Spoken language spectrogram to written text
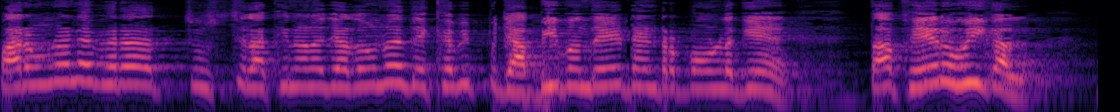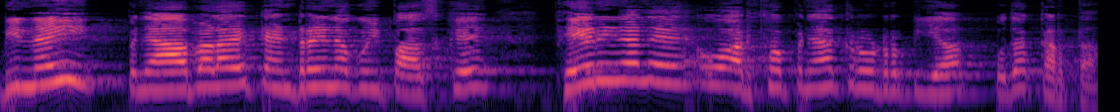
ਪਰ ਉਹਨਾਂ ਨੇ ਫਿਰ ਚੁਸ ਚਲਾਕੀ ਨਾਲ ਜਦੋਂ ਉਹਨਾਂ ਨੇ ਦੇਖਿਆ ਵੀ ਪੰਜਾਬੀ ਬੰਦੇ ਇਹ ਟੈਂਡਰ ਪਾਉਣ ਲੱਗੇ ਆ। ਤਾਂ ਫਿਰ ਉਹੀ ਗੱਲ ਵੀ ਨਹੀਂ ਪੰਜਾਬ ਵਾਲਾ ਇਹ ਟੈਂਡਰ ਹੀ ਨਾ ਕੋਈ ਪਾਸ ਕੇ ਫਿਰ ਇਹਨਾਂ ਨੇ ਉਹ 850 ਕਰੋੜ ਰੁਪਇਆ ਉਹਦਾ ਕਰਤਾ।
